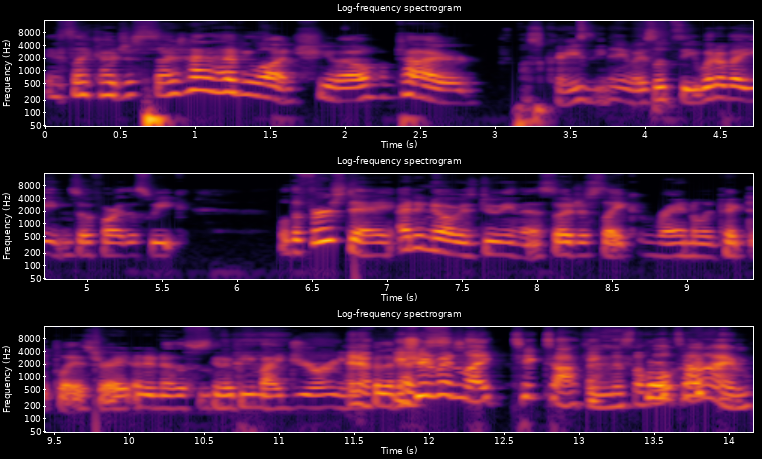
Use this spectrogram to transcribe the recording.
It's like I just I just had a heavy lunch, you know. I'm tired. That's crazy Anyways, let's see. What have I eaten so far this week? Well, the first day I didn't know I was doing this, so I just like randomly picked a place. Right? I didn't know this was going to be my journey for the You next. should have been like TikToking this the whole time.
